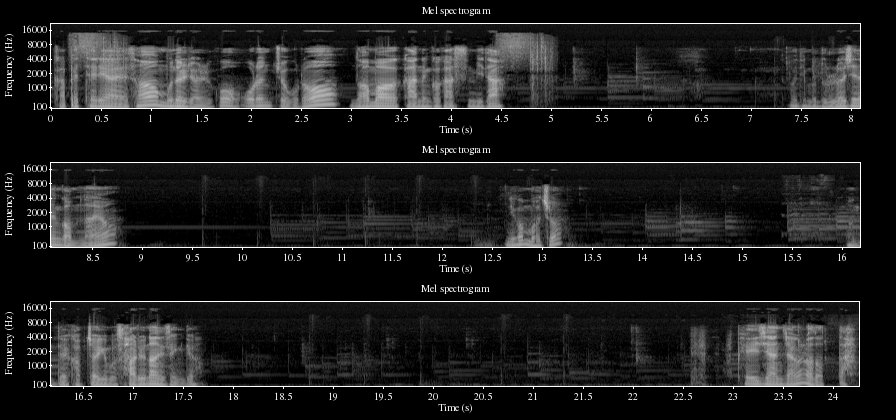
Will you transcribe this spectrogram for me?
카페테리아에서 문을 열고 오른쪽으로 넘어가는 것 같습니다. 어디 뭐 눌러지는 거 없나요? 이건 뭐죠? 뭔데 갑자기 뭐 사륜안이 생겨? 페이지 한 장을 얻었다.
